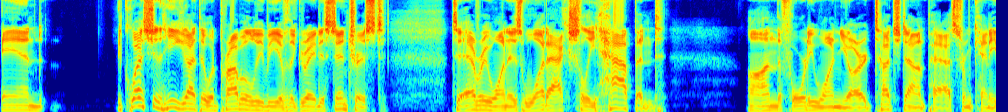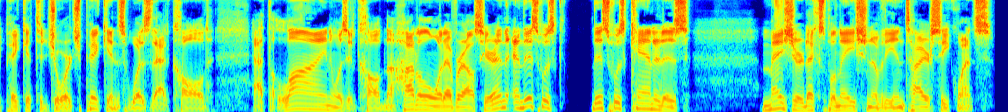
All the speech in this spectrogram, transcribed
And the question he got that would probably be of the greatest interest to everyone is what actually happened on the 41 yard touchdown pass from Kenny Pickett to George Pickens. Was that called at the line? Was it called in the huddle? Whatever else here. And, and this was, this was Canada's measured explanation of the entire sequence.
